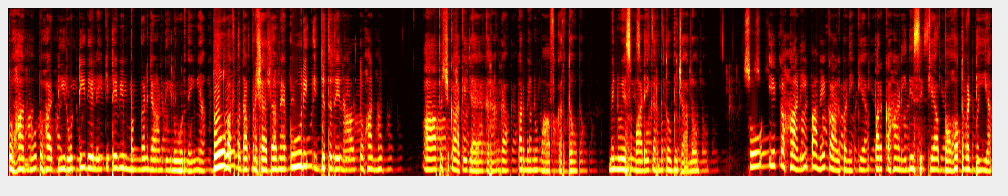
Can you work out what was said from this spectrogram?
ਤੁਹਾਨੂੰ ਤੁਹਾਡੀ ਰੋਟੀ ਦੇ ਲਈ ਕਿਤੇ ਵੀ ਮੰਗਣ ਜਾਣ ਦੀ ਲੋੜ ਨਹੀਂ ਆ। ਦੋ ਵਕਤ ਦਾ ਪ੍ਰਸ਼ਾਦਾ ਮੈਂ ਪੂਰੀ ਇੱਜ਼ਤ ਦੇ ਨਾਲ ਤੁਹਾਨੂੰ ਆਪ ਛਕਾ ਕੇ ਜਾਇਆ ਕਰਾਂਗਾ, ਪਰ ਮੈਨੂੰ ਮਾਫ ਕਰ ਦਿਓ ਮੈਨੂੰ ਇਸ ਮਾੜੇ ਕਰਮ ਤੋਂ ਬਚਾ ਲਓ। ਸੋ ਇਹ ਕਹਾਣੀ ਭਾਵੇਂ ਕਾਲਪਨਿਕ ਆ, ਪਰ ਕਹਾਣੀ ਦੀ ਸਿੱਖਿਆ ਬਹੁਤ ਵੱਡੀ ਆ।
